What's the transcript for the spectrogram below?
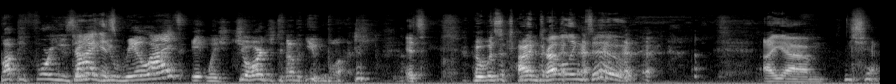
But before you See, die, you realize it was George W. Bush. it's who was time traveling too. I um yeah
